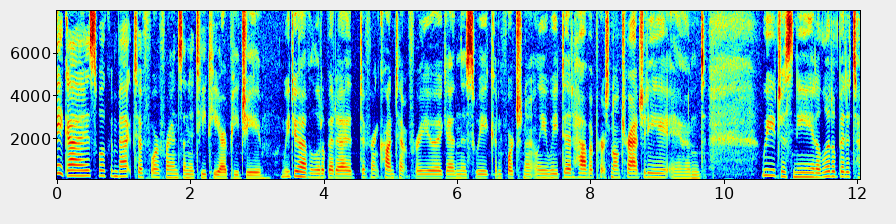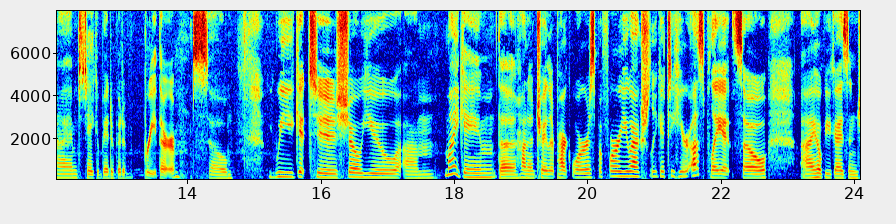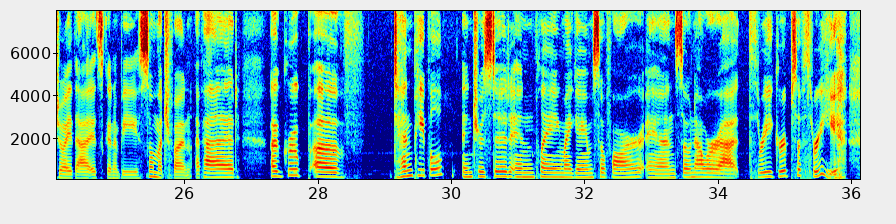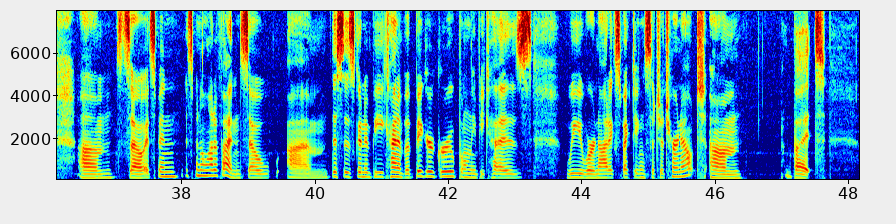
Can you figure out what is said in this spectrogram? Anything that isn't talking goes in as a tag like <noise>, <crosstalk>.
Hey guys, welcome back to Four Friends and a TTRPG. We do have a little bit of different content for you again this week. Unfortunately, we did have a personal tragedy and we just need a little bit of time to take a bit, a bit of a breather. So, we get to show you um, my game, the Haunted Trailer Park Wars, before you actually get to hear us play it. So, I hope you guys enjoy that. It's going to be so much fun. I've had a group of 10 people interested in playing my game so far and so now we're at three groups of three <laughs> um, so it's been it's been a lot of fun so um, this is going to be kind of a bigger group only because we were not expecting such a turnout um, but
